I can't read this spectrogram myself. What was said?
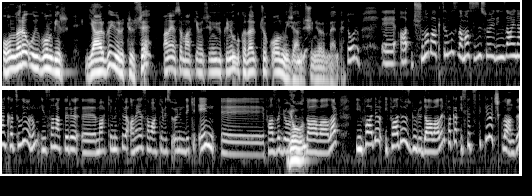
onlara uygun bir yargı yürütülse Anayasa Mahkemesi'nin yükünün bu kadar çok olmayacağını düşünüyorum ben de. Doğru. Ee, şuna baktığımız zaman sizin söylediğinize aynen katılıyorum. İnsan Hakları e, Mahkemesi ve Anayasa Mahkemesi önündeki en e, fazla gördüğümüz Yoğun. davalar ifade ifade özgürlüğü davaları fakat istatistikler açıklandı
